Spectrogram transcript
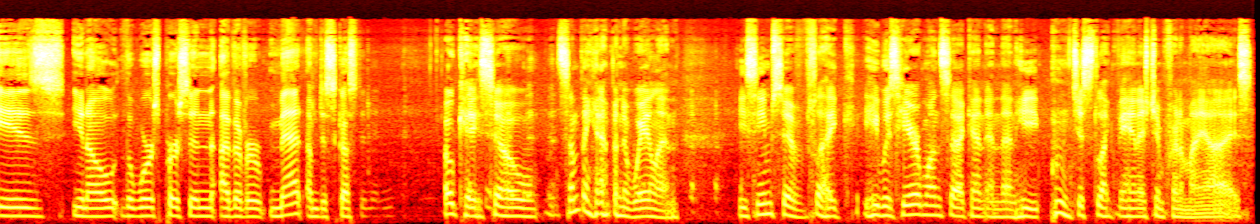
is, you know, the worst person I've ever met. I'm disgusted. Okay, so something happened to Whalen. He seems to have like he was here one second and then he just like vanished in front of my eyes.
